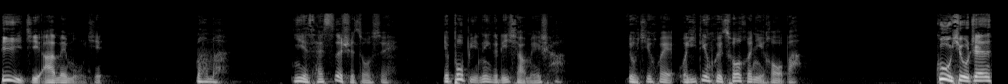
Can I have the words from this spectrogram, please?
立即安慰母亲：“妈妈，你也才四十多岁，也不比那个李小梅差，有机会我一定会撮合你和我爸。”顾秀珍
